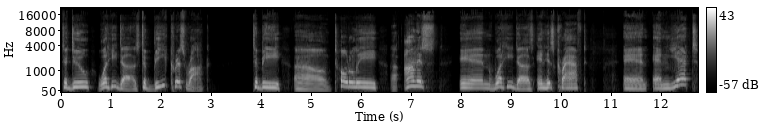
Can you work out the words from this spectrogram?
to do what he does, to be Chris Rock, to be uh, totally uh, honest in what he does in his craft, and and yet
